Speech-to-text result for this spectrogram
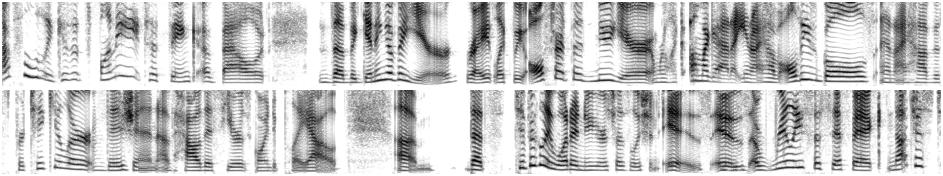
absolutely. Because it's funny to think about the beginning of a year, right? Like we all start the new year and we're like, oh my God, I- you know, I have all these goals and I have this particular vision of how this year is going to play out. Um, that's typically what a new year's resolution is is a really specific not just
